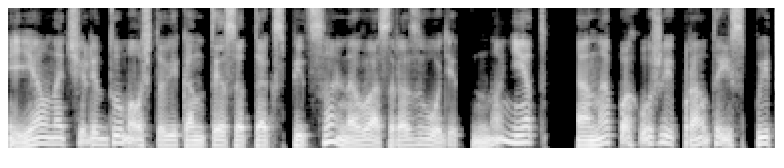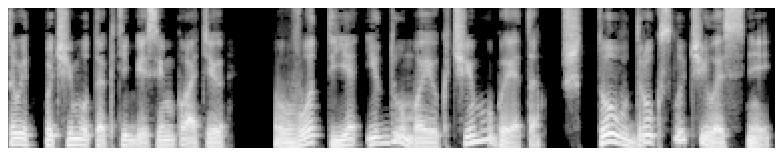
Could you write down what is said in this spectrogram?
я вначале думал, что Викантесса так специально вас разводит, но нет. Она, похоже, и правда испытывает почему-то к тебе симпатию. Вот я и думаю, к чему бы это? Что вдруг случилось с ней?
